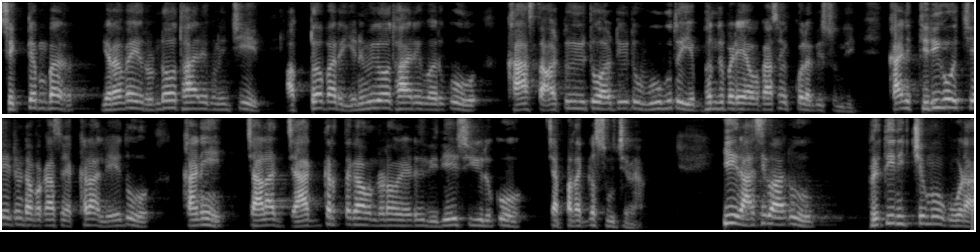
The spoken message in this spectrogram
సెప్టెంబర్ ఇరవై రెండో తారీఖు నుంచి అక్టోబర్ ఎనిమిదో తారీఖు వరకు కాస్త అటు ఇటు అటు ఇటు ఊగుతూ ఇబ్బంది పడే అవకాశం ఎక్కువ లభిస్తుంది. కానీ తిరిగి వచ్చేటువంటి అవకాశం ఎక్కడా లేదు. కానీ చాలా జాగ్రత్తగా ఉండడం అనేది విదేశీయులకు చెప్పదగ్గ సూచన. ఈ రాశివారు ప్రతినిత్యము కూడా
